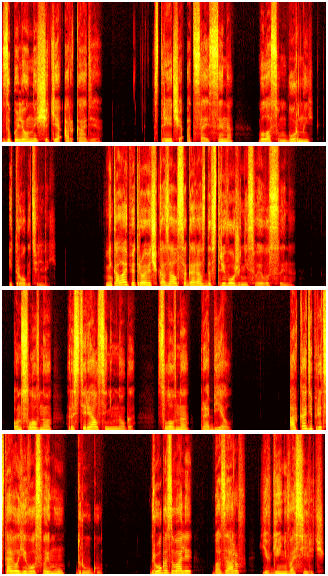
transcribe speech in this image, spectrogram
запыленной щеке Аркадия. Встреча отца и сына была сумбурной и трогательной. Николай Петрович казался гораздо встревоженней своего сына. Он словно растерялся немного, словно робел. Аркадий представил его своему другу, Друга звали Базаров Евгений Васильевич,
